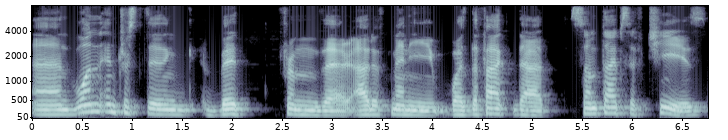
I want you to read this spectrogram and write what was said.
And one interesting bit from there, out of many, was the fact that some types of cheese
